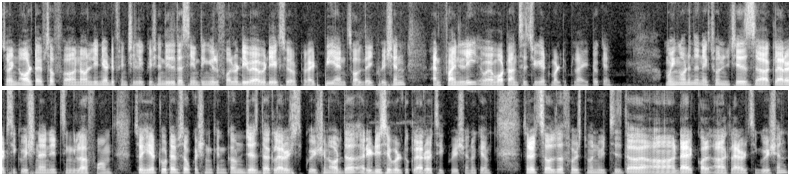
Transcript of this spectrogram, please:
so in all types of uh, nonlinear differential equation, this is the same thing. You will follow dy by dx. You have to write p and solve the equation, and finally, uh, what answers you get? Multiply it. Okay? Moving on to the next one which is uh, Clairaut's equation and its singular form. So here two types of question can come just the Clairaut's equation or the reducible to Clairaut's equation okay? So let's solve the first one which is the uh, direct uh, Clairaut's equation.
